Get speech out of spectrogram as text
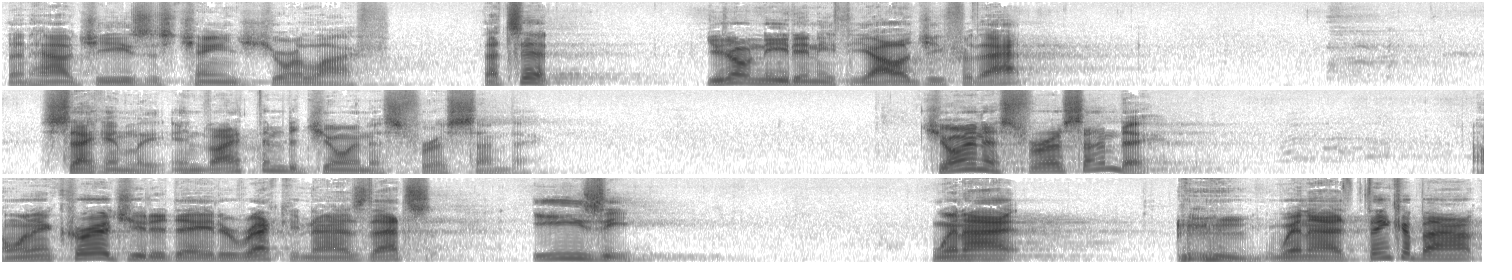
than how Jesus changed your life. That's it. You don't need any theology for that. Secondly, invite them to join us for a Sunday. Join us for a Sunday. I want to encourage you today to recognize that's easy. When I when I think about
